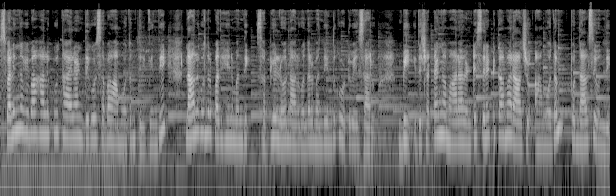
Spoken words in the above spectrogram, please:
స్వలింగ వివాహాలకు థాయిలాండ్ దిగువ సభ ఆమోదం తెలిపింది. నాలుగు వందల పదిహేను మంది సభ్యుల్లో నాలుగు వందల మంది ఎందుకు ఓటు వేశారు? బి ఇది చట్టంగా మారాలంటే సెనెట్ కామ రాజు ఆమోదం పొందాల్సి ఉంది.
